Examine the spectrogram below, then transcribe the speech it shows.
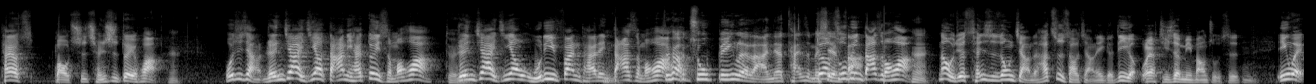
他要保持城市对话。我就讲，人家已经要打你，还对什么话？人家已经要武力犯台了，你打什么话？都要出兵了啦，你要谈什么？都要出兵打什么话？那我觉得陈时中讲的，他至少讲了一个：第一个，我要提升民防组织，因为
